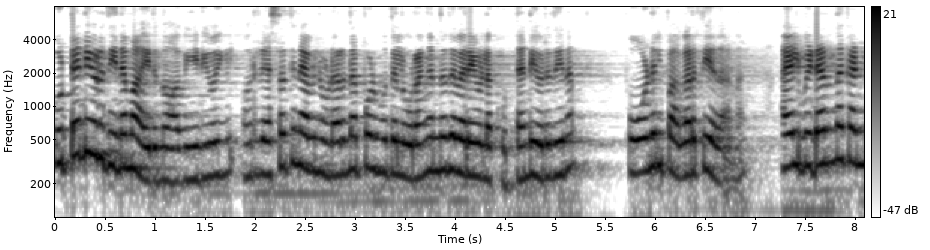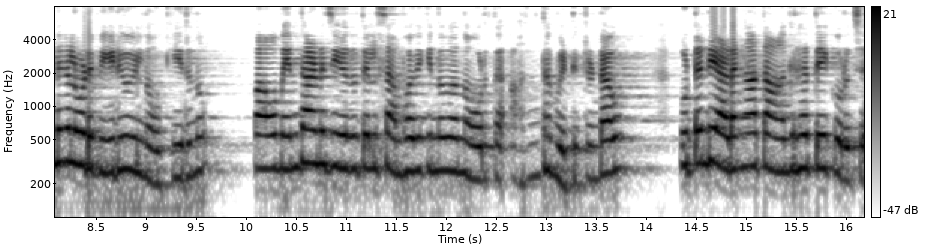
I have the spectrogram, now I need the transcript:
കുട്ടന്റെ ഒരു ദിനമായിരുന്നു ആ വീഡിയോയിൽ. ഒരു രസത്തിന് അവൻ ഉണർന്നപ്പോൾ മുതൽ ഉറങ്ങുന്നത് വരെയുള്ള കുട്ടന്റെ ഒരു ദിനം ഫോണിൽ പകർത്തിയതാണ്. അയാൾ വിടർന്ന കണ്ണുകളോടെ വീഡിയോയിൽ നോക്കിയിരുന്നു. പാവം എന്താണ് ജീവിതത്തിൽ സംഭവിക്കുന്നതെന്ന് ഓർത്ത് അന്തം വിട്ടിട്ടുണ്ടാവും. കുട്ടന്റെ അടങ്ങാത്ത ആഗ്രഹത്തെക്കുറിച്ച്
